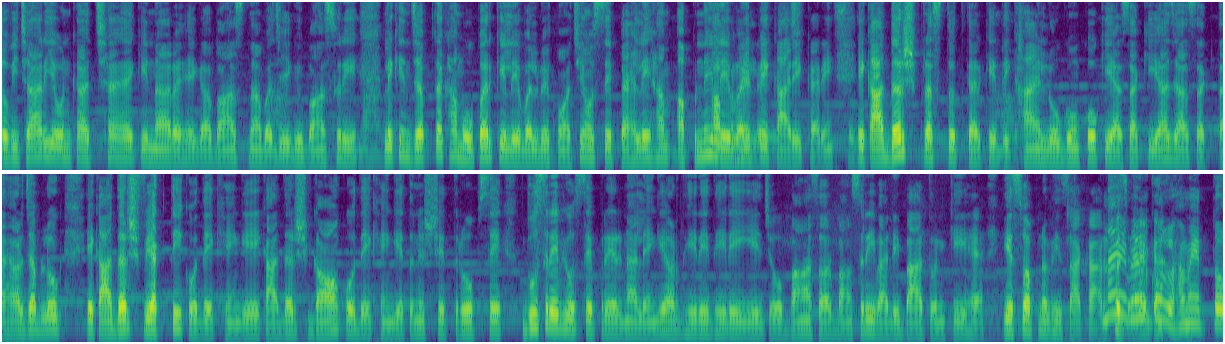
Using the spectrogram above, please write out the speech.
तो विचार ये उनका अच्छा है कि ना रहेगा बाँस ना बजेगी बांसुरी हाँ। लेकिन जब तक हम ऊपर के लेवल में पहुँचे उससे पहले हम अपने लेवल पे कार्य करें एक आदर्श प्रस्तुत करके हाँ। दिखाएँ लोगों को कि ऐसा किया जा सकता है। और जब लोग एक आदर्श व्यक्ति को देखेंगे एक आदर्श गाँव को देखेंगे तो निश्चित रूप से दूसरे भी उससे प्रेरणा लेंगे और धीरे धीरे ये जो बाँस और बांसुरी वाली बात उनकी है ये स्वप्न भी साकार हो जाएगा। बिल्कुल हमें तो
